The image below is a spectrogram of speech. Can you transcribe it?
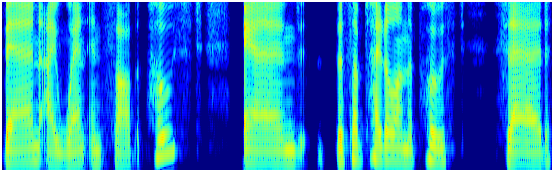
then I went and saw the post, and the subtitle on the post said,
